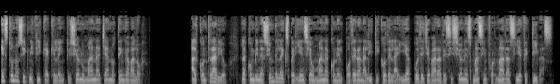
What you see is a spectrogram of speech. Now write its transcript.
Esto no significa que la intuición humana ya no tenga valor. Al contrario, la combinación de la experiencia humana con el poder analítico de la IA puede llevar a decisiones más informadas y efectivas.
